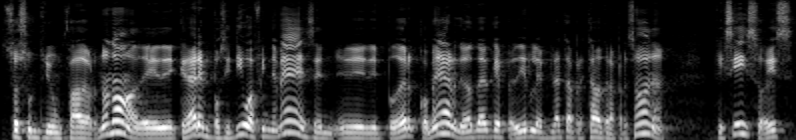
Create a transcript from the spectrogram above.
sos un triunfador. No, no, de, quedar en positivo a fin de mes, eh, de poder comer, de no tener que pedirle plata prestada a otra persona. ¿Qué es eso? Es,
